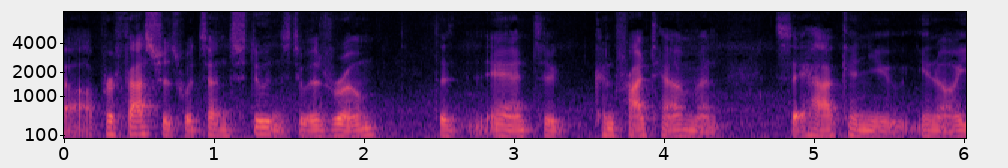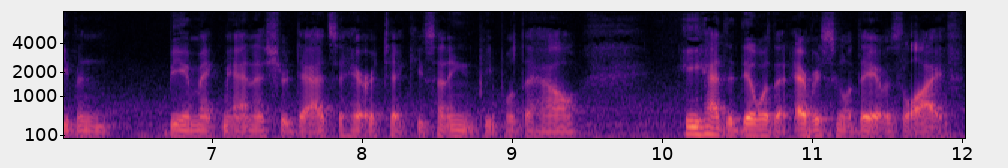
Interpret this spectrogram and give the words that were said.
uh, professors would send students to his room to, and to confront him and say, how can you, you know, even be a McManus? Your dad's a heretic. He's sending people to hell. He had to deal with it every single day of his life.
